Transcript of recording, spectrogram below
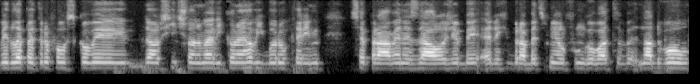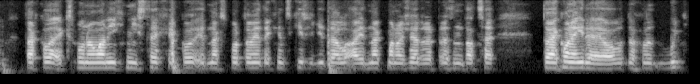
vidle Petru Fouskovi další členové výkonného výboru, kterým se právě nezdálo, že by Erich Brabec měl fungovat na dvou takhle exponovaných místech, jako jednak sportovně technický ředitel a jednak manažer reprezentace. To jako nejde, jo. Tohle, buď,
